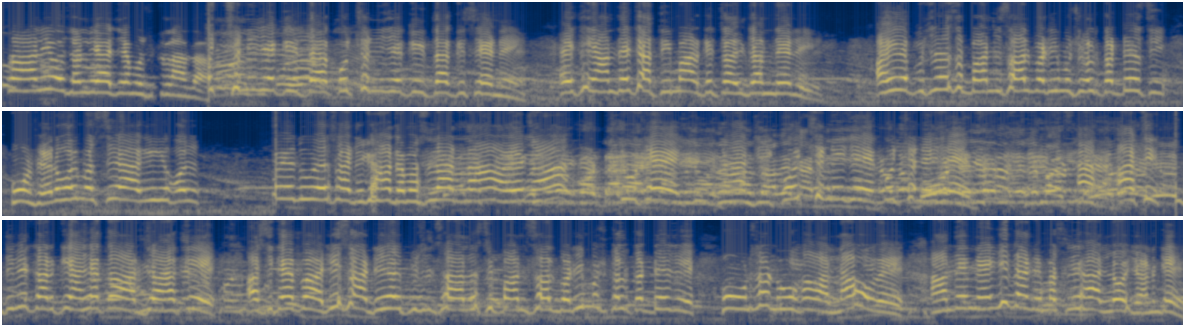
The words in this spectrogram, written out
ਸਾਲ ਹੀ ਹੋ ਚੱਲਿਆ ਜੇ ਮੁਸ਼ਕਲਾਂ ਦਾ। ਕੁਛ ਨਹੀਂ ਜੇ ਕੀਤਾ ਕੁਛ ਨਹੀਂ ਜੇ ਕੀਤਾ ਕਿਸੇ ਨੇ। ਇੱਥੇ ਆਂਦੇ ਝਾਤੀ ਮਾਰ ਕੇ ਚੱਲ ਜਾਂਦੇ ਨੇ। ਅਸੀਂ ਪਿਛਲੇ 5 ਸਾਲ ਬੜੀ ਮੁਸ਼ਕਲ ਕੱਢੇ ਸੀ। ਹੁਣ ਫਿਰ ਉਹੀ ਮਸਲੇ ਆ ਗਈ ਇਹ ਦੂਏ ਸਾਡੇ ਸਾਡਾ ਮਸਲਾ ਨਾ ਹੋਏਗਾ। ਝੂਠੇ। ਹਾਂਜੀ ਕੁਛ ਨਹੀਂ ਜੇ ਕੁਛ ਨਹੀਂ ਜੇ। ਹਾਂ, ਅਸੀਂ ਇੰਜ ਵੀ ਕਰਕੇ ਆਏ ਹਾਂ ਘਰ ਜਾ ਕੇ। ਅਸੀਂ ਕਹੇ ਭਾਜੀ ਸਾਡੇ ਪਿਛਲੇ ਸਾਲ ਅਸੀਂ 5 ਸਾਲ ਬੜੀ ਮੁਸ਼ਕਲ ਕੱਢੇ ਜੇ। ਹੁਣ ਸਾਨੂੰ ਹਾਲ ਨਾ ਹੋਵੇ। ਆਂਦੇ ਨਹੀਂ ਜੀ ਤੁਹਾਡੇ ਮਸਲੇ ਹੱਲ ਹੋ ਜਾਣਗੇ।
